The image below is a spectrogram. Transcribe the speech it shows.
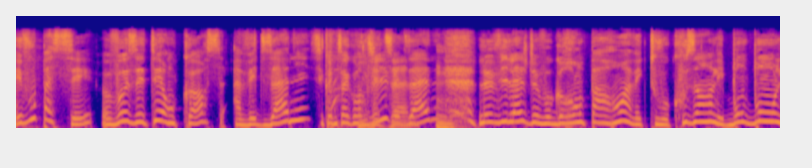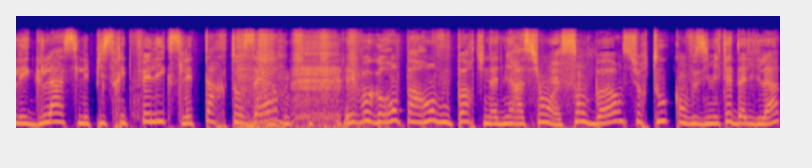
Et vous passez vos étés en Corse, à Vezzani, c'est comme ça qu'on dit, Vezzane. Vezzane, le village de vos grands-parents avec tous vos cousins, les bonbons, les glaces, l'épicerie de Félix, les tartes aux herbes. et vos grands-parents vous portent une admiration euh, sans borne, surtout quand vous imitez Dalila,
